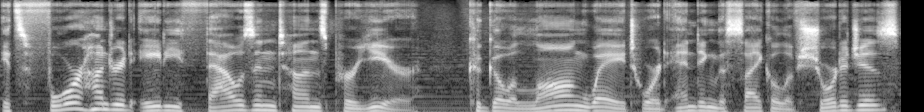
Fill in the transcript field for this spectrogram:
its 480,000 tons per year could go a long way toward ending the cycle of shortages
